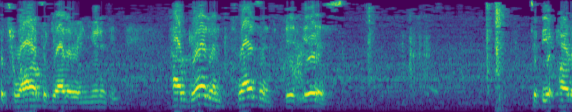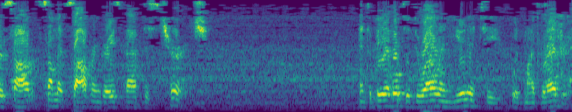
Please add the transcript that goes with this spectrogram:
to dwell together in unity how good and pleasant it is to be a part of Summit Sovereign Grace Baptist Church and to be able to dwell in unity with my brethren.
